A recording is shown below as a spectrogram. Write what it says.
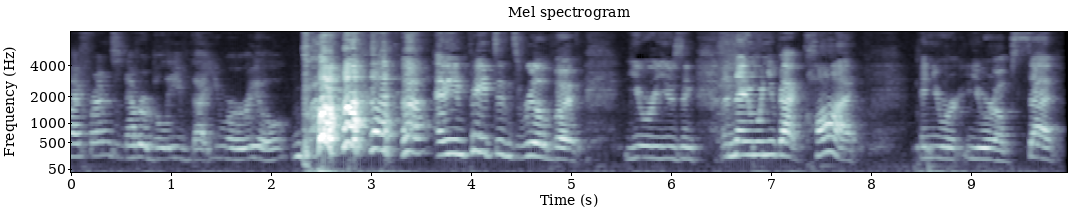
"My friends never believed that you were real." I mean, Peyton's real, but you were using. And then when you got caught, and you were you were upset.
